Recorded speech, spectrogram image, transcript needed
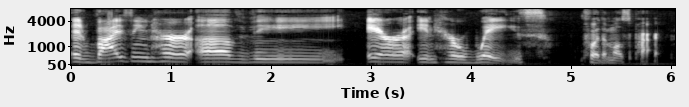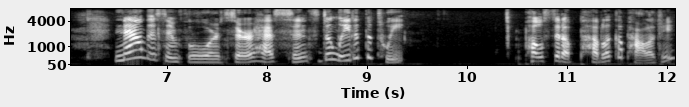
advising her of the error in her ways for the most part. Now, this influencer has since deleted the tweet posted a public apology,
